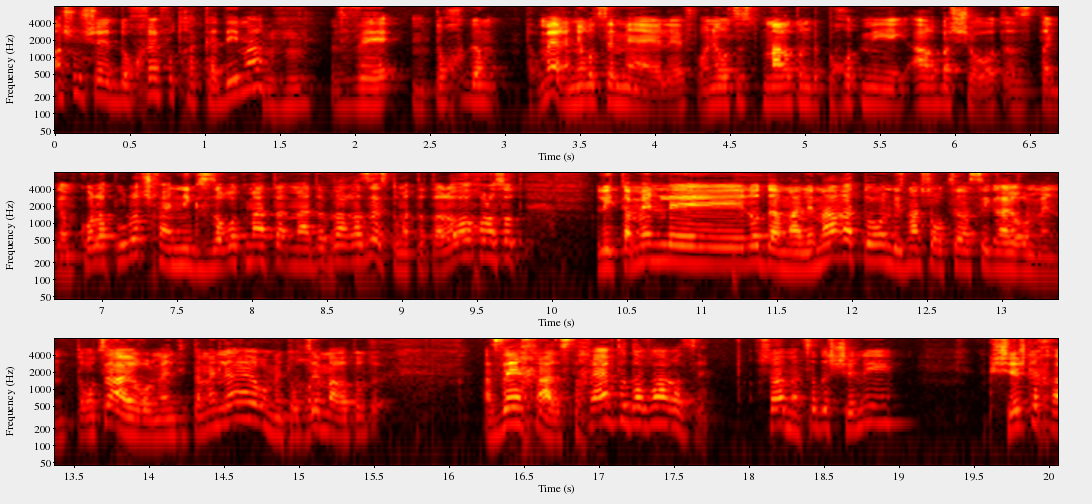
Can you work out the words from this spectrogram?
משהו שדוחף אותך קדימה, ומתוך גם, אתה אומר, אני רוצה 100 אלף, או אני רוצה לעשות מרתון בפחות מארבע שעות, אז אתה גם, כל הפעולות שלך הן נגזרות מה- מהדבר נכון. הזה, זאת אומרת, אתה לא יכול לעשות, להתאמן ל... לא יודע מה, למרתון, בזמן שאתה רוצה להשיג איירון מן. אתה רוצה איירון מן, תתאמן לאיירון מן, אתה נכון. רוצה מרתון. אז זה אחד, אז אתה חייב את הדבר הזה. עכשיו, מהצד השני, כשיש לך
